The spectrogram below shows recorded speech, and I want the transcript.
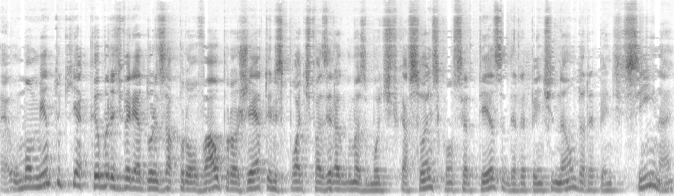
É, o momento que a Câmara de Vereadores aprovar o projeto, eles podem fazer algumas modificações, com certeza, de repente não, de repente sim, né?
